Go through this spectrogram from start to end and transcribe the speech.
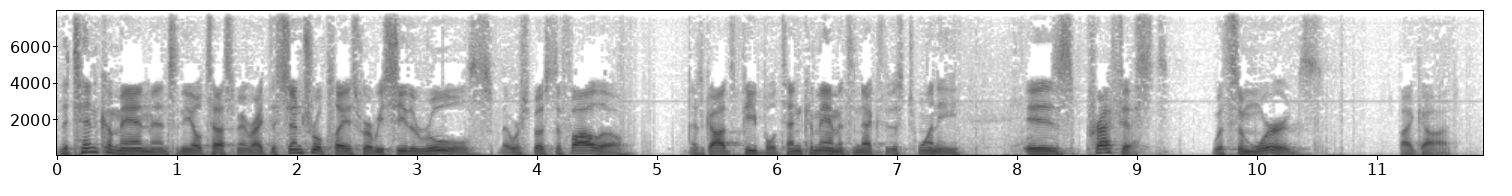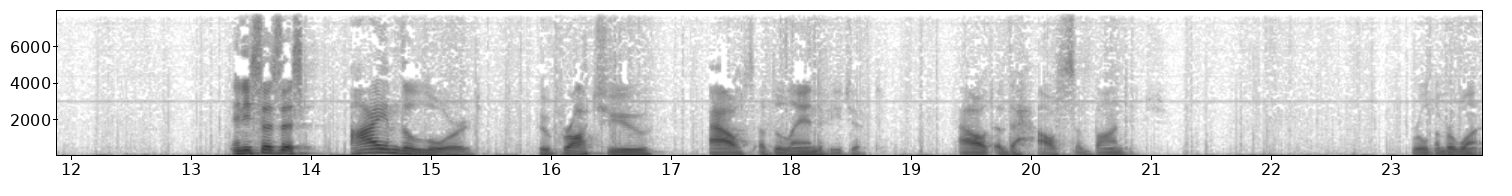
The Ten Commandments in the Old Testament, right? The central place where we see the rules that we're supposed to follow as God's people, Ten Commandments in Exodus 20, is prefaced with some words by God. And he says this I am the Lord who brought you out of the land of Egypt out of the house of bondage. Rule number one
